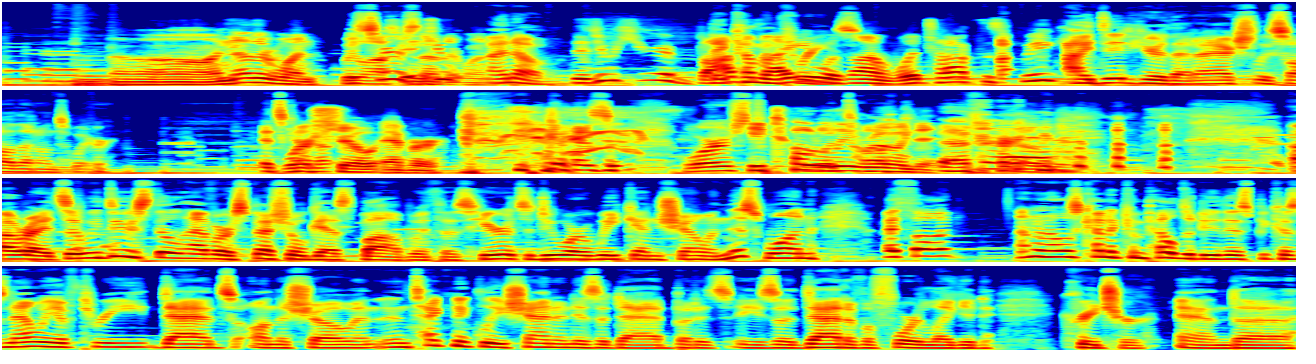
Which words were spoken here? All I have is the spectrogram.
Oh, another one. We lost Seriously, another one. I know. Did you hear Bob come in Feige was on Wood Talk this week? I did hear that. I actually saw that on Twitter. It's Worst show ever. of worst. He totally Wood Talk ruined it. ever. Oh. All right, so we do still have our special guest Bob with us here to do our weekend show, and this one I thought I don't know I was kind of compelled to do this because now we have three dads on the show, and, and technically Shannon is a dad, but it's he's a dad of a four legged creature, and uh,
